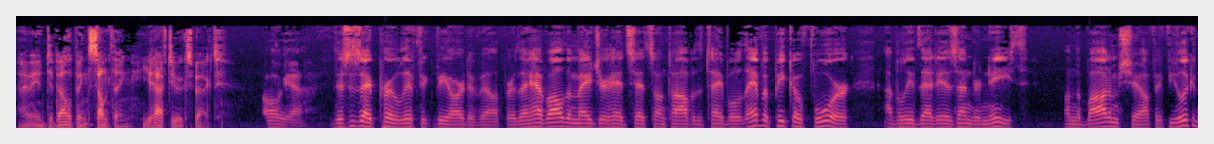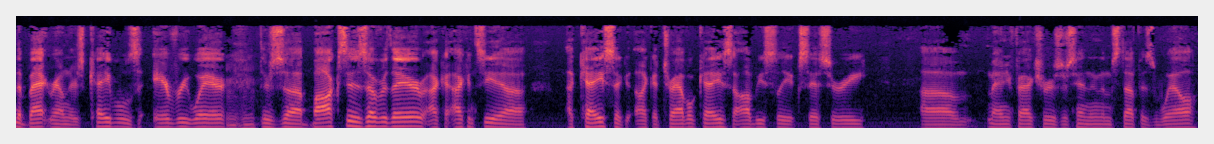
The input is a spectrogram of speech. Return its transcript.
I mean, developing something. You have to expect. Oh yeah, this is a prolific VR developer. They have all the major headsets on top of the table. They have a Pico four, I believe that is underneath on the bottom shelf. If you look in the background, there's cables everywhere. Mm-hmm. There's uh, boxes over there. I, I, can see a, a case, a, like a travel case. Obviously, accessory um, manufacturers are sending them stuff as well.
